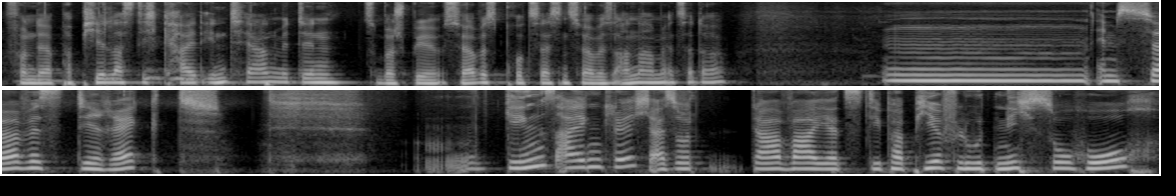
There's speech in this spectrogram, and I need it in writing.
Von der Papierlastigkeit intern mit den zum Beispiel Serviceprozessen, Serviceannahme etc.? Mm, Im Service direkt ging es eigentlich. Also da war jetzt die Papierflut nicht so hoch.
